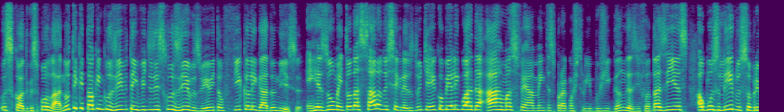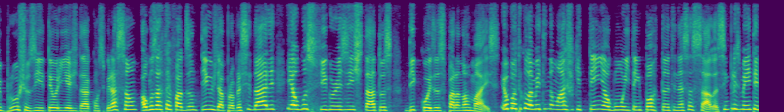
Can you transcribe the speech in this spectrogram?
os códigos por lá. No TikTok, inclusive, tem vídeos exclusivos, viu? Então fica ligado nisso. Em resumo, em toda a sala dos segredos do Jacob, ele guarda armas, ferramentas para construir bugigangas e fantasias, alguns livros sobre bruxos e teorias da conspiração, alguns artefatos antigos da própria cidade e alguns figures e estátuas de coisas paranormais. Eu particularmente não acho que tem algum item importante nessa sala, simplesmente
